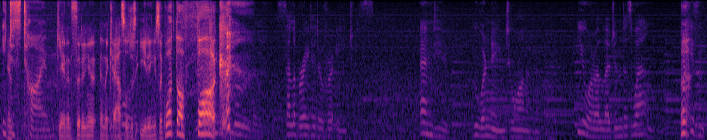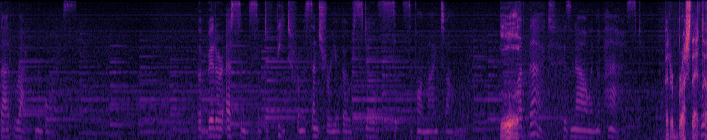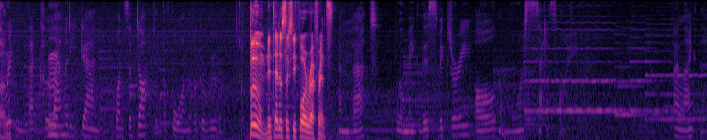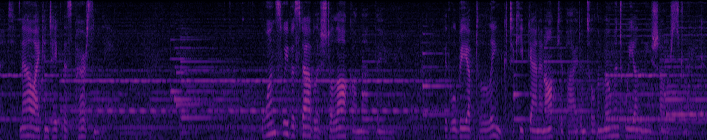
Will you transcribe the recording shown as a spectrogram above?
It is time. Ganon's sitting in, in the castle just eating. He's like, what the fuck? Celebrated over ages. And you, who were named to honor her. You are a legend as well. Isn't that right, Naboris? The bitter essence of defeat from a century ago still sits upon my tongue. Ugh. But that is now in the past. Better brush that it was tongue. written that Calamity Ganon once adopted the form of a Gerudo. Boom! Nintendo 64 reference. And that will make this victory all the more satisfying. I like that. Now I can take this personally. Once we've established a lock on that thing, it will be up to Link to keep Ganon occupied until the moment we unleash our strike.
